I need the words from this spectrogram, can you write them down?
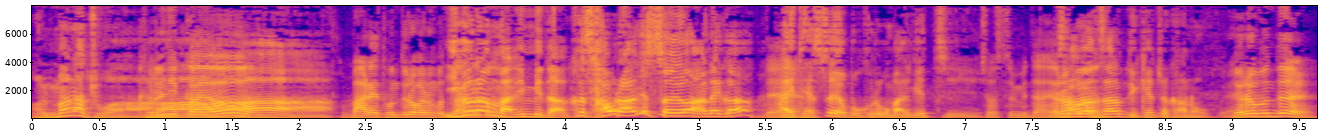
얼마나 좋아. 그러니까요. 아. 말에 돈 들어가는 것도 이거란 아니고. 말입니다. 그 사오라 하겠어요, 아내가? 네. 아니, 됐어요. 뭐, 그러고 말겠지. 좋습니다. 여러분 사람도 있겠죠, 간혹. 예. 여러분들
